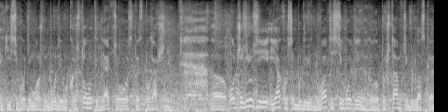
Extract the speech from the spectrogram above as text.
який сьогодні можна буде використовувати для цього спецпогашення. Е, Отже, друзі, як усе буде відбуватися сьогодні на голопоштамті, будь ласка,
